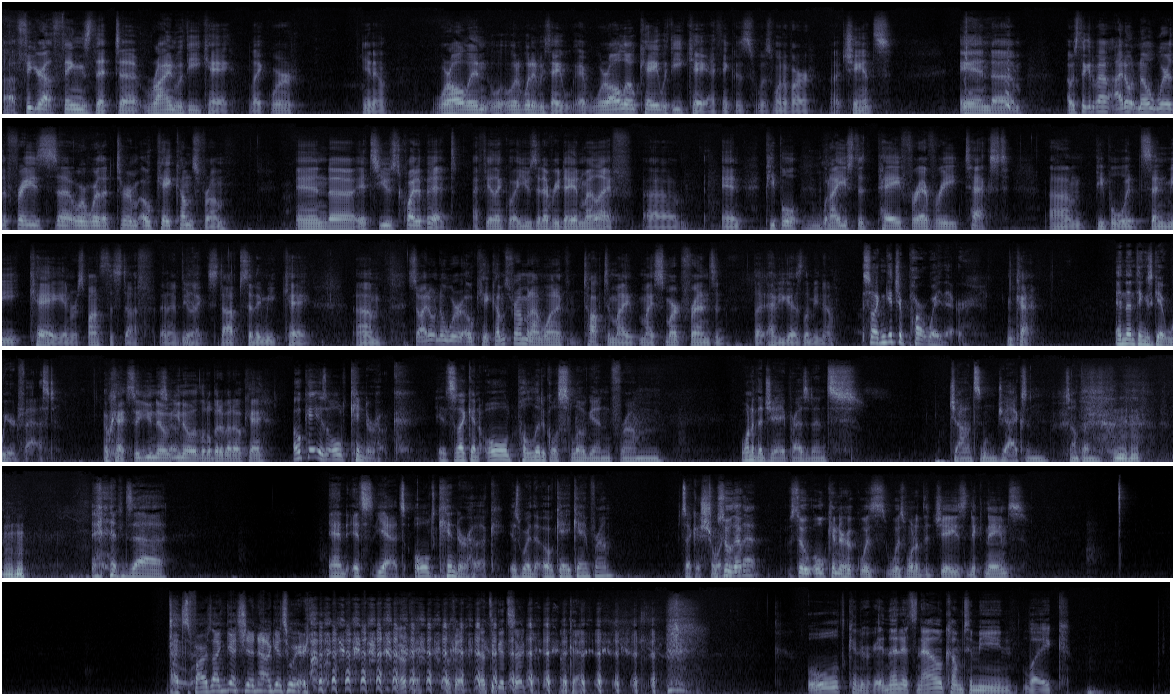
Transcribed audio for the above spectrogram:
uh, figure out things that uh, rhyme with Ek. Like we're, you know, we're all in. What, what did we say? We're all okay with Ek. I think was was one of our uh, chants, and. Um, I was thinking about I don't know where the phrase uh, or where the term "okay" comes from, and uh, it's used quite a bit. I feel like I use it every day in my life. Um, and people, when I used to pay for every text, um, people would send me K in response to stuff, and I'd be like, "Stop sending me K." Um, so I don't know where "okay" comes from, and I want to talk to my my smart friends and have you guys let me know. so I can get you partway there, Okay. And then things get weird fast. Okay, so you know So- you know a little bit about okay. Okay is old Kinderhook. It's like an old political slogan from one of the J presidents, Johnson, Jackson, something. Mm-hmm. And uh, and it's yeah, it's old Kinderhook is where the OK came from. It's like a short so that, that. so old Kinderhook was was one of the J's nicknames. That's as far as I can get you. Now it gets weird. okay, okay, that's a good start. Though. Okay. Old kindergarten, and then it's now come to mean like,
